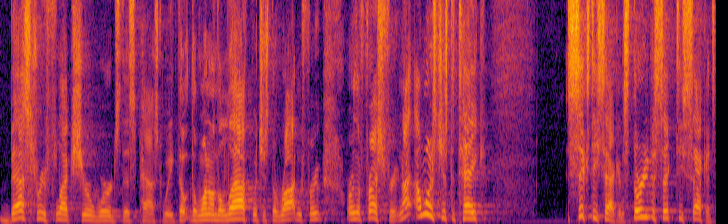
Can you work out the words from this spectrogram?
best reflects your words this past week? The, the one on the left, which is the rotten fruit, or the fresh fruit? And I, I want us just to take 60 seconds, 30 to 60 seconds.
